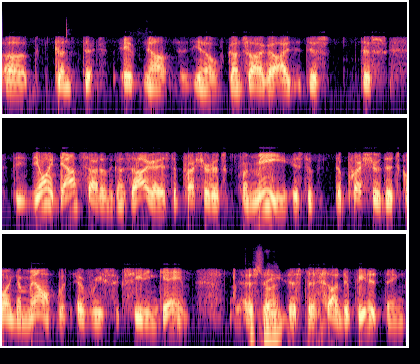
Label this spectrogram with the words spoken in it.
Uh, Gon- if now you know Gonzaga, I this this the, the only downside of the Gonzaga is the pressure that's for me is the, the pressure that's going to mount with every succeeding game as they, right. as this undefeated thing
